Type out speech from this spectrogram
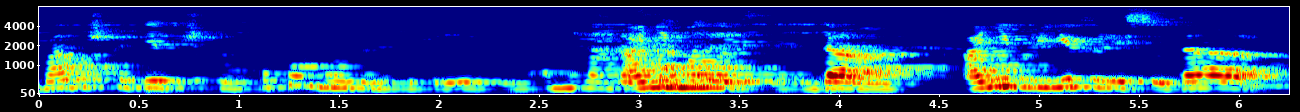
Бабушка, дедушка в каком возрасте приехали? Они вам Они мало... Да, они приехали сюда а,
